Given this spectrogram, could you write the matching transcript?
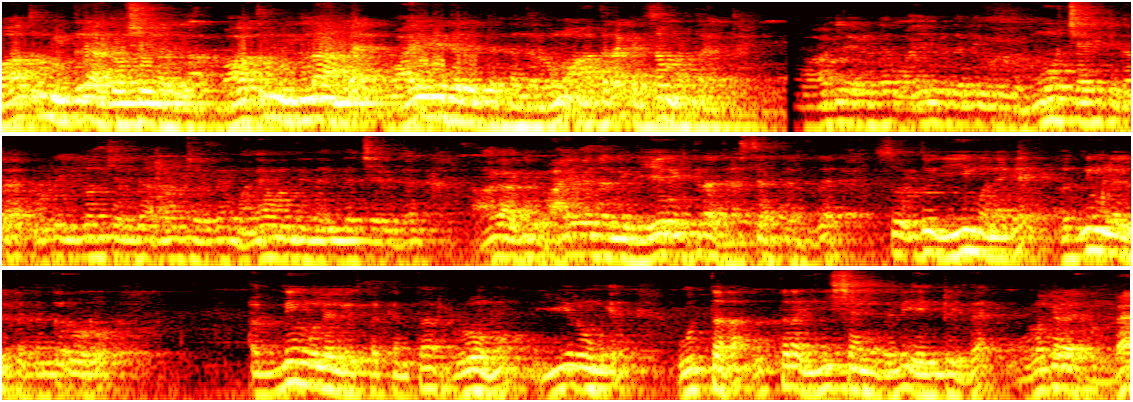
ಬಾತ್ರೂಮ್ ಇದ್ರೆ ಆ ದೋಷ ಇರೋದಿಲ್ಲ. ಬಾತ್ರೂಮ್ ಇಲ್ಲ ಅಂದ್ರೆ ವಾಯುವ್ಯದಲ್ಲಿ ಇರ್ತಕ್ಕಂಥ ರೂಮ್ ಆ ಥರ ಕೆಲಸ ಮಾಡ್ತಾ ಇರುತ್ತೆ. ಆಗಲೇ ಹೇಳಿದೆ ವಾಯುವ್ಯದಲ್ಲಿ ಮೂರು ಚೇರ್ ಇಟ್ಟಿದ್ದಾರೆ. ನೋಡ್ರಿ, ಇಲ್ಲೊಂದು ಚೇರ್ ಇದೆ ಚೇರ್ ಚೇರ್ ಇದೆ ಹಾಗಾಗಿ ವಾಯುವ್ಯದಲ್ಲಿ ನೀವು ಏನು ಇರ್ತೀರ ಜಾಸ್ತಿ ಆಗ್ತಾ ಇರ್ತದೆ. ಸೊ ಇದು ಈ ಮನೆಗೆ ಅಗ್ನಿಮೂಲೆಯಲ್ಲಿರ್ತಕ್ಕಂಥ ರೋಡು ಅಗ್ನಿಮೂಲೆಯಲ್ಲಿರ್ತಕ್ಕಂಥ ರೂಮು, ಈ ರೂಮ್ಗೆ ಉತ್ತರ ಉತ್ತರ ಈಶಾನ್ಯದಲ್ಲಿ ಎಂಟ್ರಿ ಇದೆ. ಒಳಗಡೆ ಬಂದರೆ,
